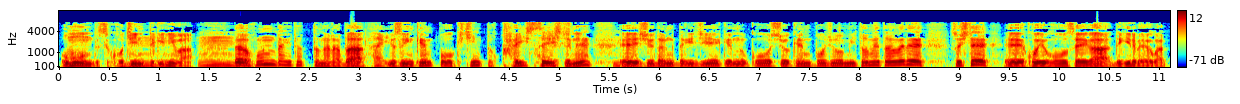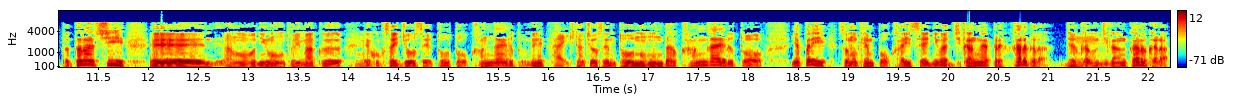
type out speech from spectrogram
思うんですよ、個人的には。うん、だから本来だったならば、はい、要するに憲法をきちんと改正してね、うん、えー、集団的自衛権の行使を憲法上認めた上で、そして、えー、こういう法制ができればよかった。ただし、えー、あの、日本を取り巻く、えー、国際情勢等々を考えるとね、はい、北朝鮮等の問題を考えると、やっぱりその憲法改正には時間がやっぱりかかるから、若干の時間がかかるから、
